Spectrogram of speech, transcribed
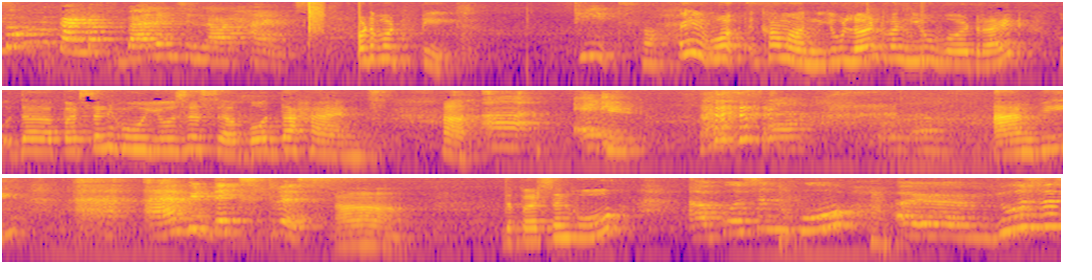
some kind of balance in our hands. What about teeth? Teeth. Hey, what, come on, you learned one new word, right? The person who uses uh, both the hands. Huh. Uh, He, uh, uh, ambi. a- ambidextrous. Ah. The person who? a person who um, uses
